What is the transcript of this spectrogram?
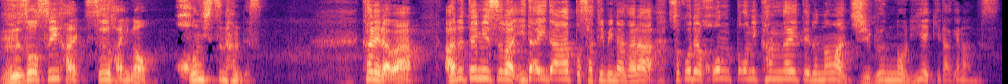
偶像崇拝、崇拝の本質なんです。彼らはアルテミスは偉大だと叫びながら、そこで本当に考えているのは自分の利益だけなんです。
